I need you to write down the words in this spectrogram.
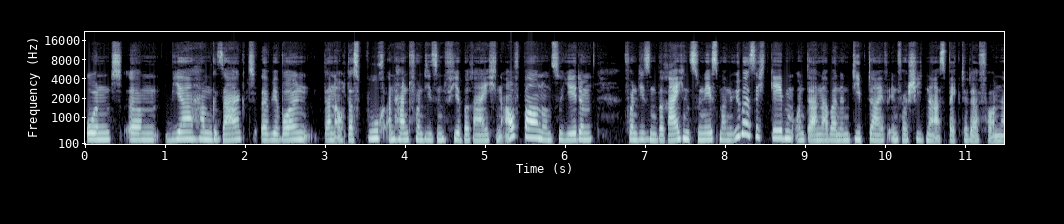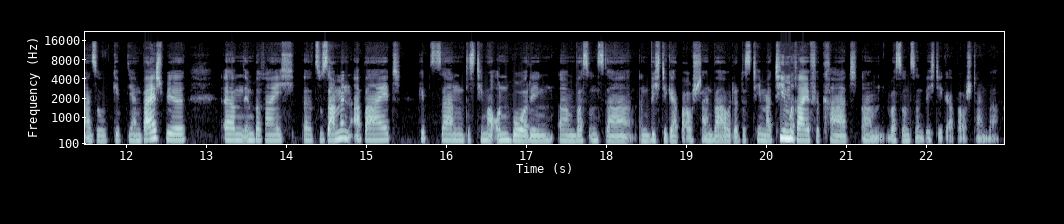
Und ähm, wir haben gesagt, äh, wir wollen dann auch das Buch anhand von diesen vier Bereichen aufbauen und zu jedem von diesen Bereichen zunächst mal eine Übersicht geben und dann aber einen Deep Dive in verschiedene Aspekte davon. Also gibt dir ein Beispiel ähm, im Bereich äh, Zusammenarbeit, gibt es dann das Thema Onboarding, ähm, was uns da ein wichtiger Baustein war, oder das Thema Teamreifegrad, ähm, was uns ein wichtiger Baustein war.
